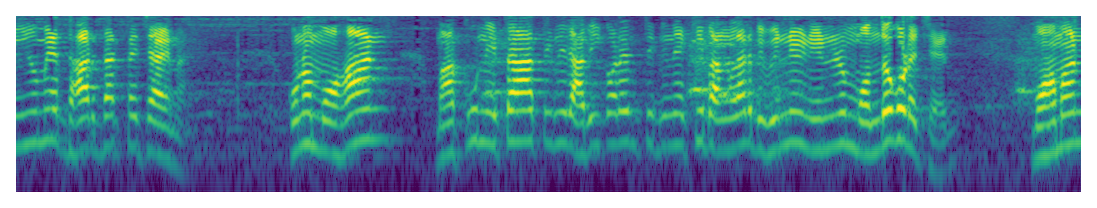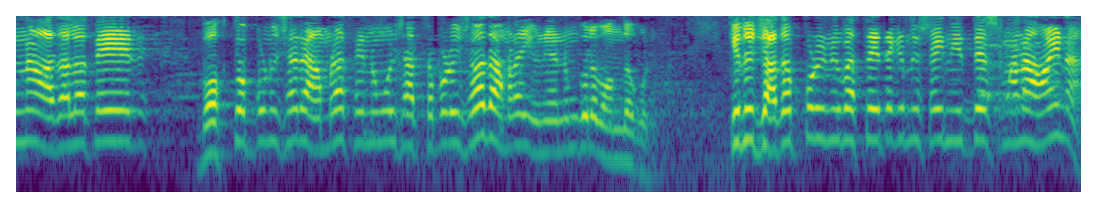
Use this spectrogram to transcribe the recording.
নিয়মের ধার ধারতে চায় না। কোনো মহান মাকু নেতা তিনি দাবি করেন, তিনি নাকি বাংলার বিভিন্ন ইউনিয়ন বন্ধ করেছেন। মহামান্য আদালতের বক্তব্য অনুসারে আমরা তৃণমূল ছাত্র পরিষদ, আমরা ইউনিয়ন রুমগুলো বন্ধ করি। কিন্তু যাদবপুর ইউনিভার্সিটিতে কিন্তু সেই নির্দেশ মানা হয় না।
